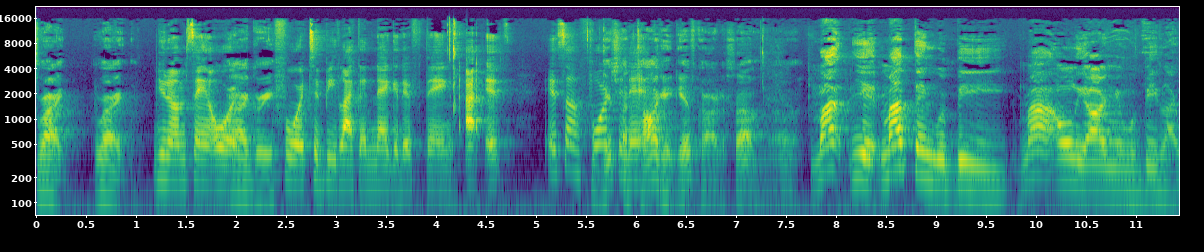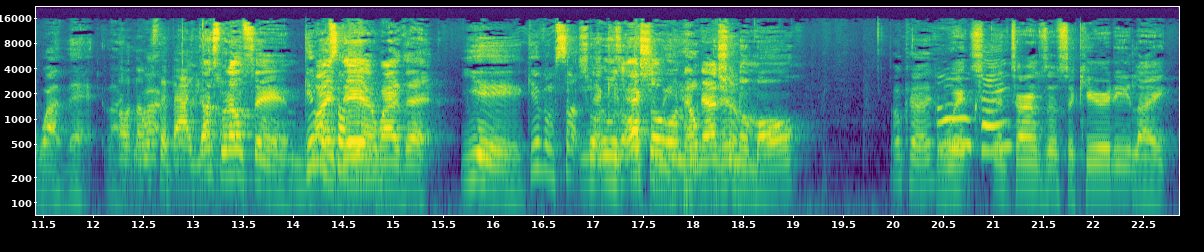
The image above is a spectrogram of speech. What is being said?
them. Right, right. You know what I'm saying? Or I agree. for it to be like a negative thing. I, it, it's Get a unfortunate. Target gift card or something. I. My yeah, my thing would be my only argument would be like, why that? Like, Oh, what's why- the value? That's what I'm saying. Give why them there? Why that? Yeah, give them something. So that it was can also on the National them. Mall, Okay, Oh, which okay. in terms of security, like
